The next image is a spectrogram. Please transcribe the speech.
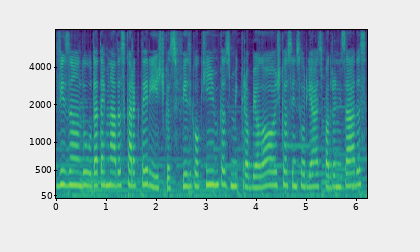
visando determinadas características físico-químicas, microbiológicas, sensoriais padronizadas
